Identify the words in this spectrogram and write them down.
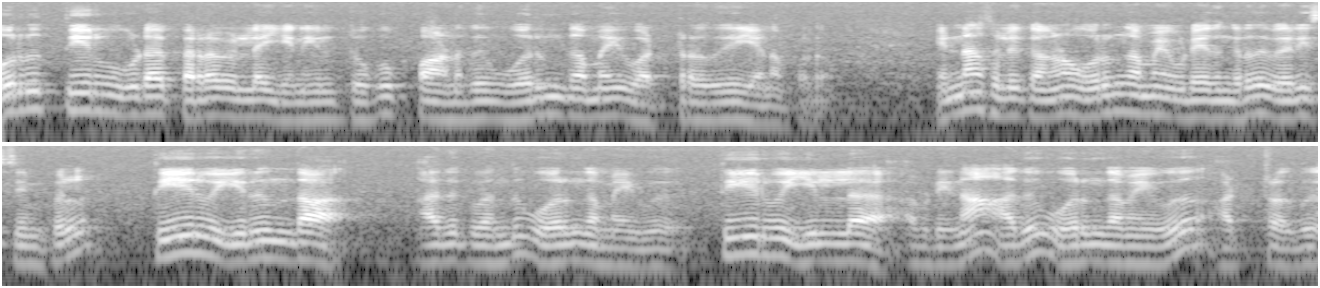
ஒரு தீர்வு கூட பெறவில்லை எனில் தொகுப்பானது ஒருங்கமைவற்றது எனப்படும். என்ன சொல்லியிருக்காங்கன்னா ஒருங்கமை உடையதுங்கிறது வெரி சிம்பிள் தீர்வு இருந்தால் அதுக்கு வந்து ஒருங்கமைவு. தீர்வு இல்லை அப்படின்னா அது ஒருங்கமைவு அற்றது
